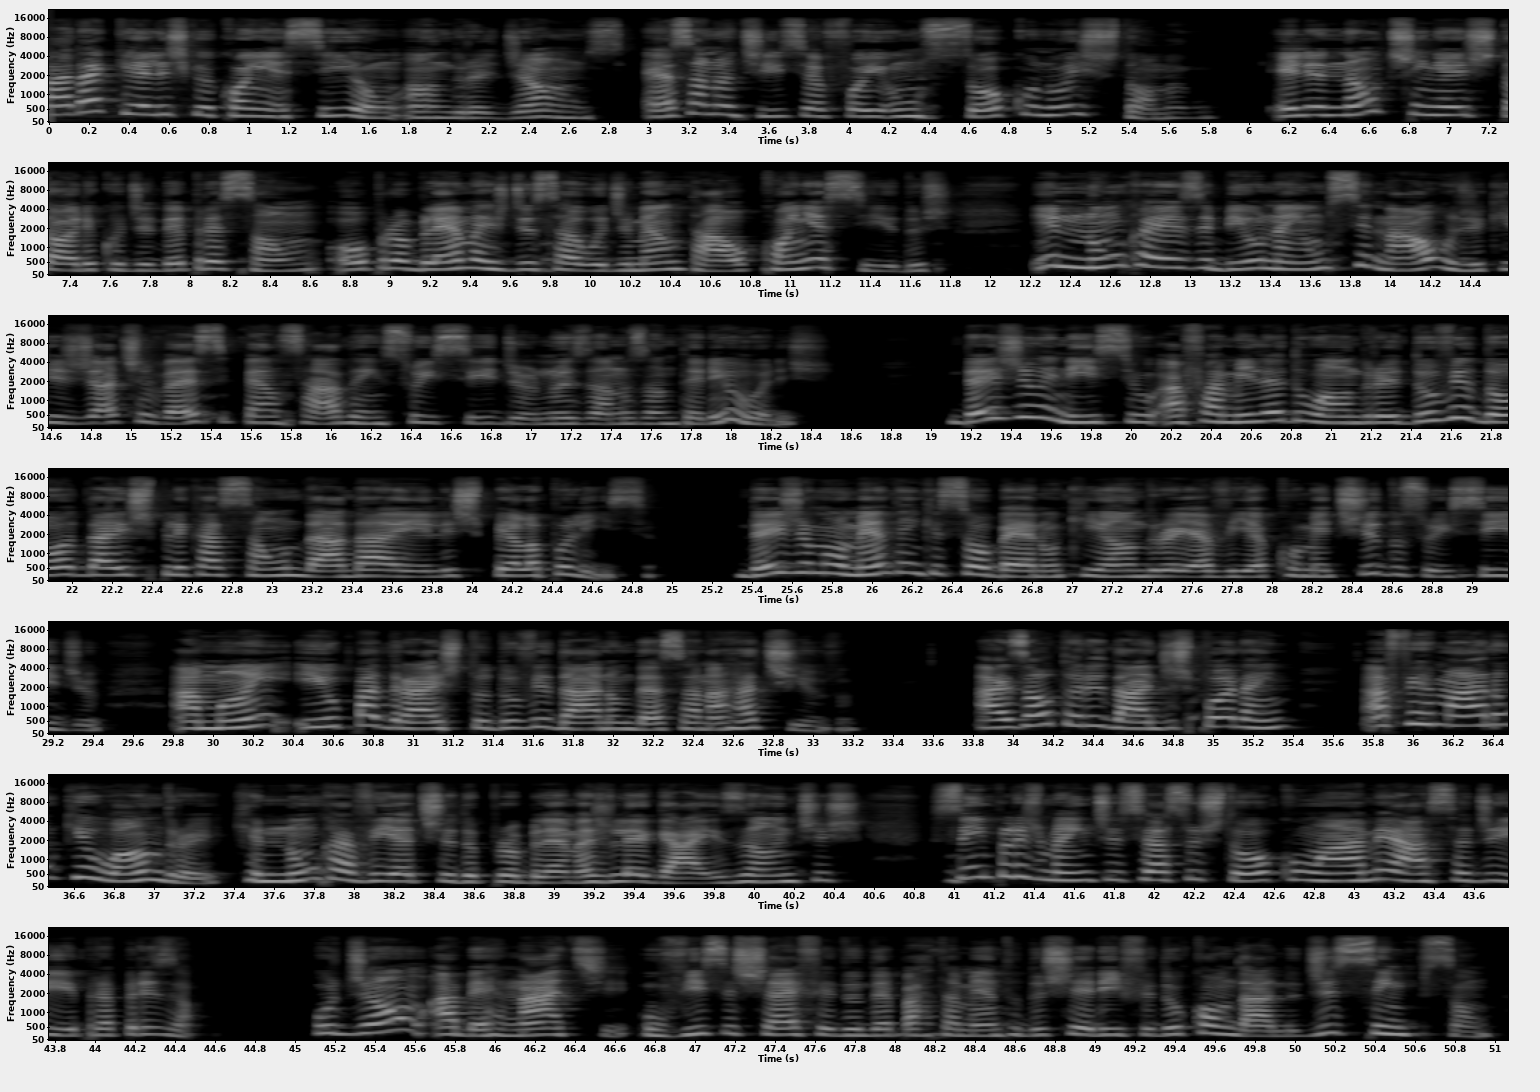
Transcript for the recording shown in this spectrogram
Para aqueles que conheciam Andrew Jones, essa notícia foi um soco no estômago. Ele não tinha histórico de depressão ou problemas de saúde mental conhecidos e nunca exibiu nenhum sinal de que já tivesse pensado em suicídio nos anos anteriores. Desde o início, a família do Andre duvidou da explicação dada a eles pela polícia. Desde o momento em que souberam que Andre havia cometido suicídio, a mãe e o padrasto duvidaram dessa narrativa. As autoridades, porém, afirmaram que o Andre, que nunca havia tido problemas legais antes, simplesmente se assustou com a ameaça de ir para a prisão. O John Abernathy, o vice-chefe do departamento do xerife do condado de Simpson,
